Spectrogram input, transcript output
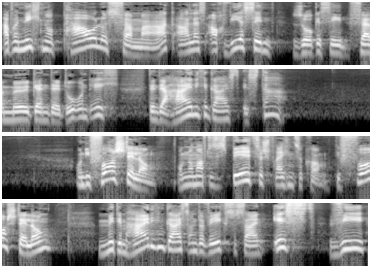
Aber nicht nur Paulus vermag alles, auch wir sind so gesehen Vermögende, du und ich. Denn der Heilige Geist ist da. Und die Vorstellung, um nochmal auf dieses Bild zu sprechen zu kommen, die Vorstellung, mit dem Heiligen Geist unterwegs zu sein, ist wie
